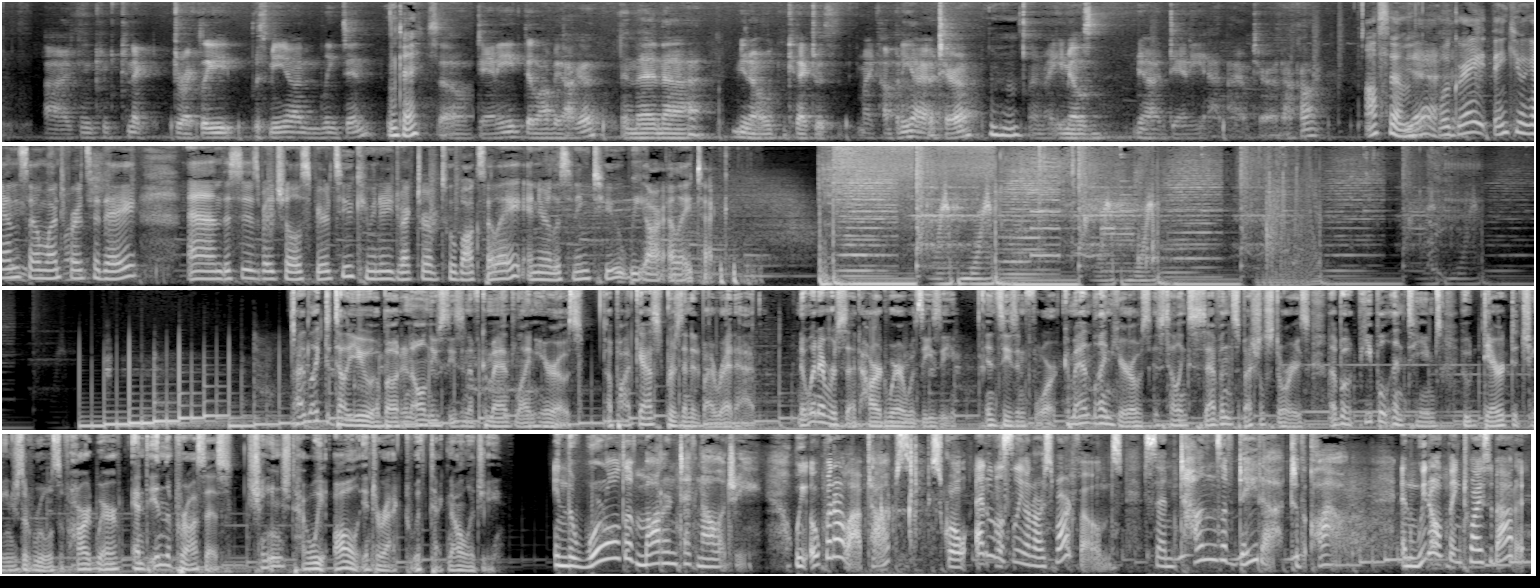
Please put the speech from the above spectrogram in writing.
I can c- connect directly with me on LinkedIn. Okay. So Danny deLaveaga, and then uh, you know we can connect with my company Ioterra, and my email is yeah, Danny at ioterra.com. Awesome. Yeah. Well, great. Thank you again so much for today. And this is Raychel Espiritu, Community Director of Toolbox LA, and you're listening to We Are LA Tech. I'd like to tell you about an all new season of Command Line Heroes, a podcast presented by Red Hat. No one ever said hardware was easy. In season 4, Command Line Heroes is telling seven special stories about people and teams who dared to change the rules of hardware and, in the process, changed how we all interact with technology. In the world of modern technology, we open our laptops, scroll endlessly on our smartphones, send tons of data to the cloud, and we don't think twice about it.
